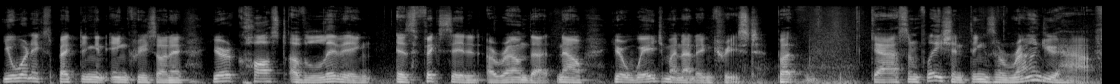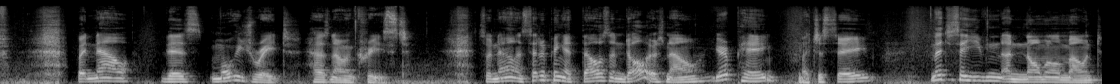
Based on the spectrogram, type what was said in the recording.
You weren't expecting an increase on it. Your cost of living is fixated around that. Now, your wage might not increased, but gas inflation, things around you have. But now this mortgage rate has now increased. So now instead of paying thousand dollars now, you're paying, let's just say, let's just say even a nominal amount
